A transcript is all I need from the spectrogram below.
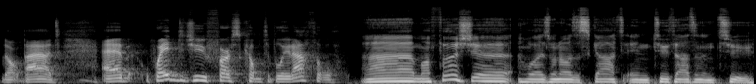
Not bad. Um, when did you first come to Blair Atholl? Uh, my first year was when I was a scout in 2002.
